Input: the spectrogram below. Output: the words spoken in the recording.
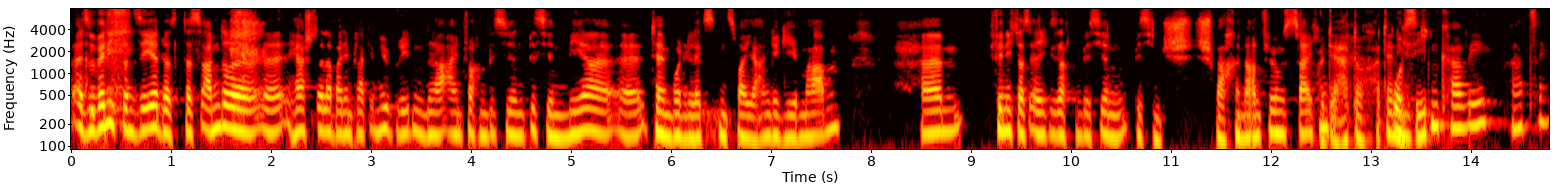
also wenn ich dann sehe, dass, dass andere äh, Hersteller bei den Plug-in-Hybriden da einfach ein bisschen, bisschen mehr äh, Tempo in den letzten zwei Jahren gegeben haben, ähm, finde ich das ehrlich gesagt ein bisschen, bisschen schwach in Anführungszeichen. Und der hat doch, hat der nicht und, 7 kW AC?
